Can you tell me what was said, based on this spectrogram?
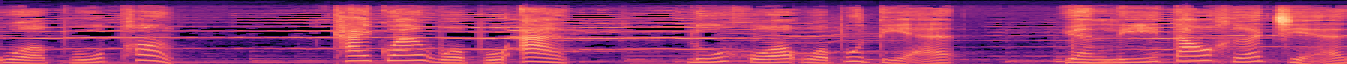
我不碰，开关我不按。炉火我不点，远离刀和剪，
